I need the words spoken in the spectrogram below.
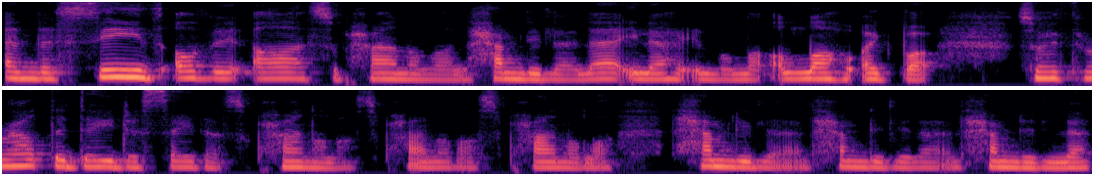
and the seeds of it are Subhanallah, Alhamdulillah, La ilaha illallah, Allahu Akbar. So throughout the day, just say that Subhanallah, Subhanallah, Subhanallah, Alhamdulillah, Alhamdulillah, Alhamdulillah,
